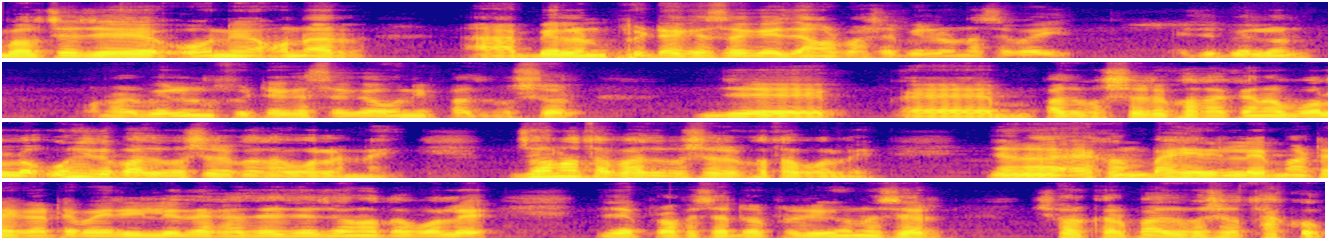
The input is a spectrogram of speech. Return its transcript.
বলছে যে উনি ওনার বেলুন ফিটে গেছে গে যে, আমার পাশে বেলুন আছে ভাই, এই যে বেলুন, ওনার বেলুন ফিটে গেছে গে উনি পাঁচ বছর যে পাঁচ বছরের কথা কেন বলল? উনি তো পাঁচ বছরের কথা বলেন নাই। জনতা পাঁচ বছরের কথা বলে। যেন এখন বাহিরিলে মাঠে ঘাটে বাইরিলে দেখা যায় যে জনতা বলে যে প্রফেসর ডক্টর ইউনুসের সরকার পাঁচ বছর থাকুক।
